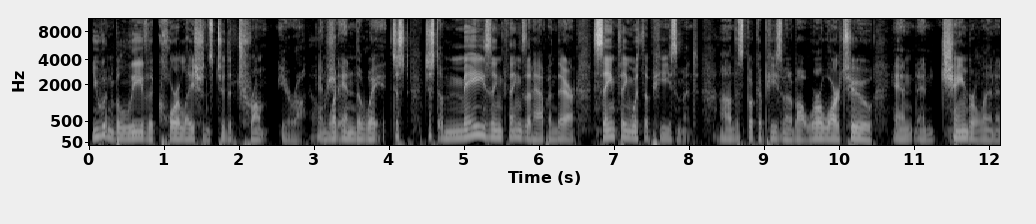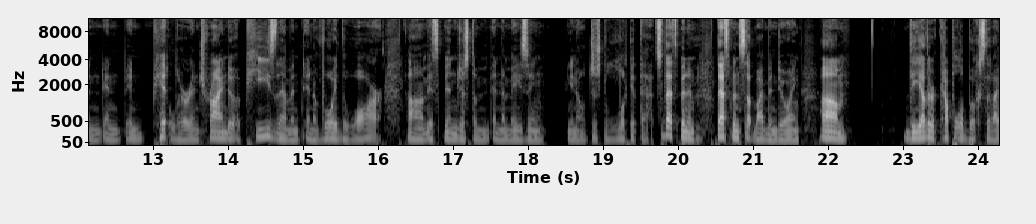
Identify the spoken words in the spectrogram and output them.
you wouldn't believe the correlations to the Trump era and what and the way just just amazing things that happened there. Same thing with appeasement. Uh, this book appeasement about World War II and and Chamberlain and and, and Hitler and trying to appease them and, and avoid the war. Um, it's been just a, an amazing you know just look at that. So that's been that's been something I've been doing. Um, the other couple of books that I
